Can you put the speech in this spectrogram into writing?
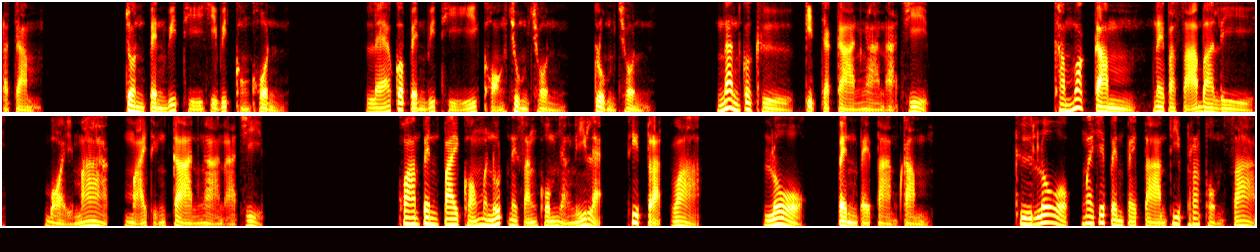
ประจำจนเป็นวิถีชีวิตของคน แล้วก็เป็นวิถีของชุมชน กลุ่มชน นั่นก็คือกิจการงานอาชีพคำว่ากรรมในภาษาบาลี บ่อยมากหมายถึงการงานอาชีพ ความเป็นไปของมนุษย์ในสังคมอย่างนี้แหละ ที่ตรัสว่า โลก เป็นไปตามกรรม คือโลกไม่ใช่เป็นไปตามที่พระผมสร้าง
